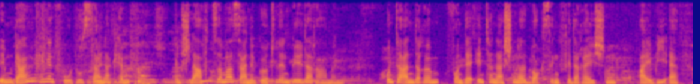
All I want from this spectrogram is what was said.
Im Gang hängen Fotos seiner Kämpfe. Im Schlafzimmer seine Gürtel in Bilderrahmen. Unter anderem von der International Boxing Federation, IBF.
